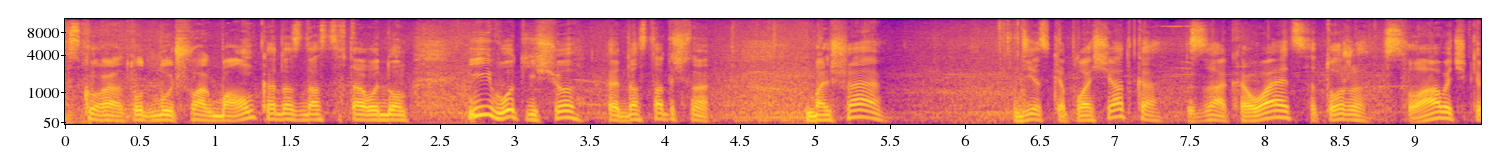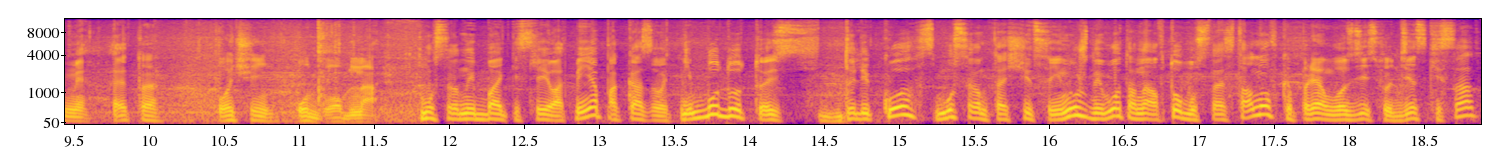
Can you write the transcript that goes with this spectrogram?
Скоро тут будет шлагбаум, когда сдастся второй дом. И вот еще достаточно большая детская площадка закрывается тоже с лавочками. Это очень удобно. Мусорные баки слева от меня показывать не буду. То есть далеко с мусором тащиться не нужно. И вот она автобусная остановка. Прямо вот здесь вот детский сад.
